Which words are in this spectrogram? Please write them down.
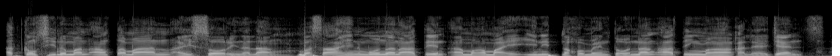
at kung sino man ang tamaan ay sorry na lang. Basahin muna natin ang mga maiinit na komento ng ating mga ka-legends.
